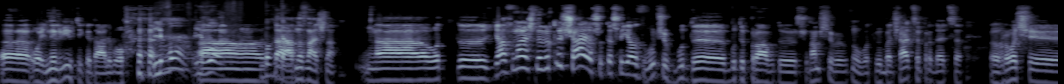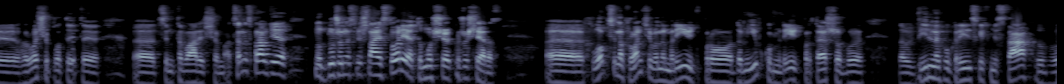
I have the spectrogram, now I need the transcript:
е, ой, не Львів, тільки да, Львов. Львов, Львов. А, Богдан. Так, однозначно. А, от е, я, знаєш, не виключаю, що те, що я озвучив, буде, буде правдою, що нам ще ну, от, вибачатися придеться, гроші, гроші платити е, цим товаришам. А це насправді ну, дуже несмішна історія, тому що я кажу ще раз: е, хлопці на фронті вони мріють про домівку, мріють про те, щоб е, в вільних українських містах, в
